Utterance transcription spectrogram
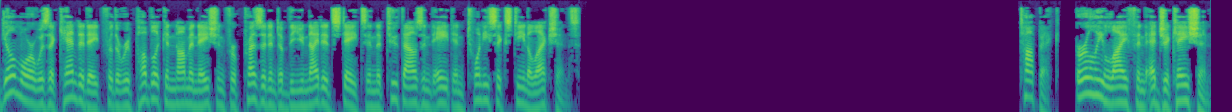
Gilmore was a candidate for the Republican nomination for President of the United States in the 2008 and 2016 elections. Early life and education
